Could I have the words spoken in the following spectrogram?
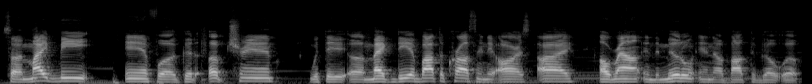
So it might be in for a good uptrend with the uh, MACD about to cross and the RSI around in the middle and about to go up.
